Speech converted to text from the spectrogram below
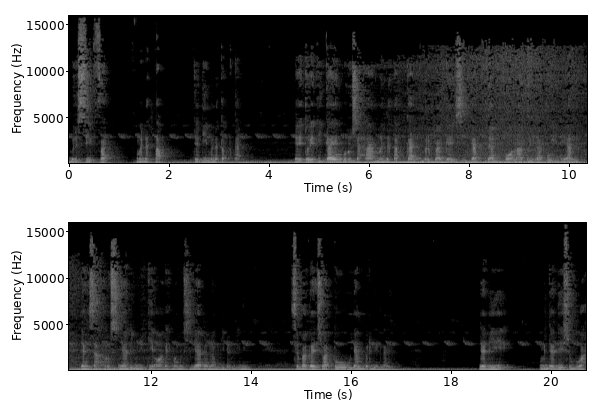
bersifat menetap, jadi menetapkan, yaitu etika yang berusaha menetapkan berbagai sikap dan pola yang seharusnya dimiliki oleh manusia dalam hidup ini sebagai suatu yang bernilai. Jadi menjadi sebuah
